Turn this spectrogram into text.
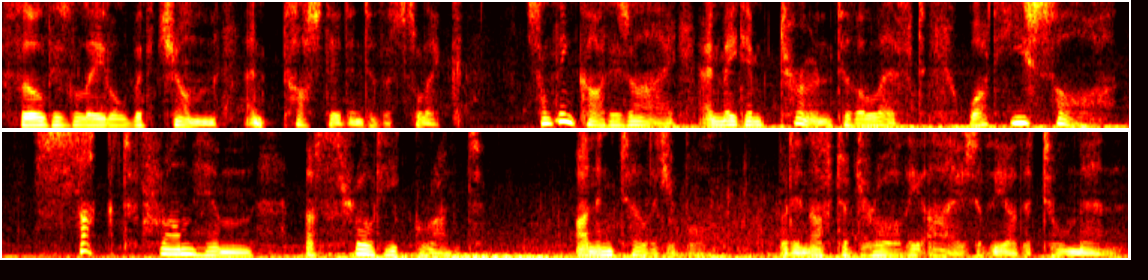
filled his ladle with chum, and tossed it into the slick. Something caught his eye and made him turn to the left. What he saw sucked from him a throaty grunt, unintelligible, but enough to draw the eyes of the other two men.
